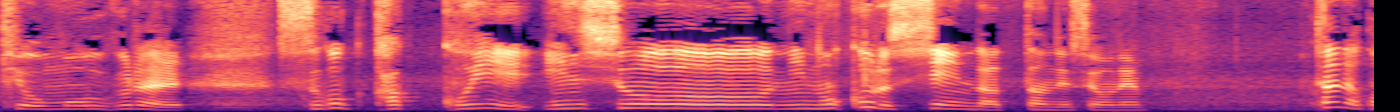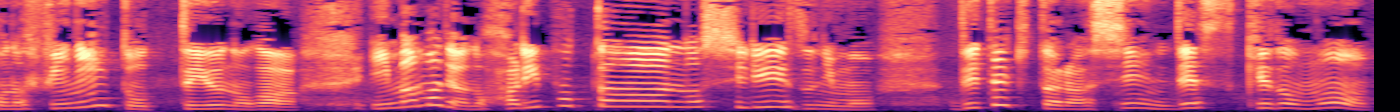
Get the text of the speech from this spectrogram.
て思うぐらい、すごくかっこいい印象に残るシーンだったんですよね。ただこのフィニートっていうのが、今まであの、ハリポッターのシリーズにも出てきたらしいんですけども、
